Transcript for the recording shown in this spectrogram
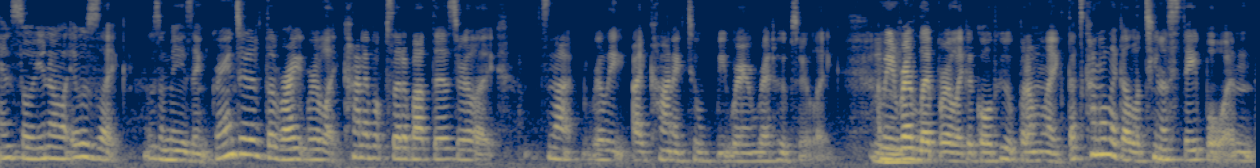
and so you know it was like it was amazing. Granted, the right were like kind of upset about this, or like it's not really iconic to be wearing red hoops or like mm-hmm. I mean mm-hmm. red lip or like a gold hoop, but I'm like that's kind of like a Latina staple, and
